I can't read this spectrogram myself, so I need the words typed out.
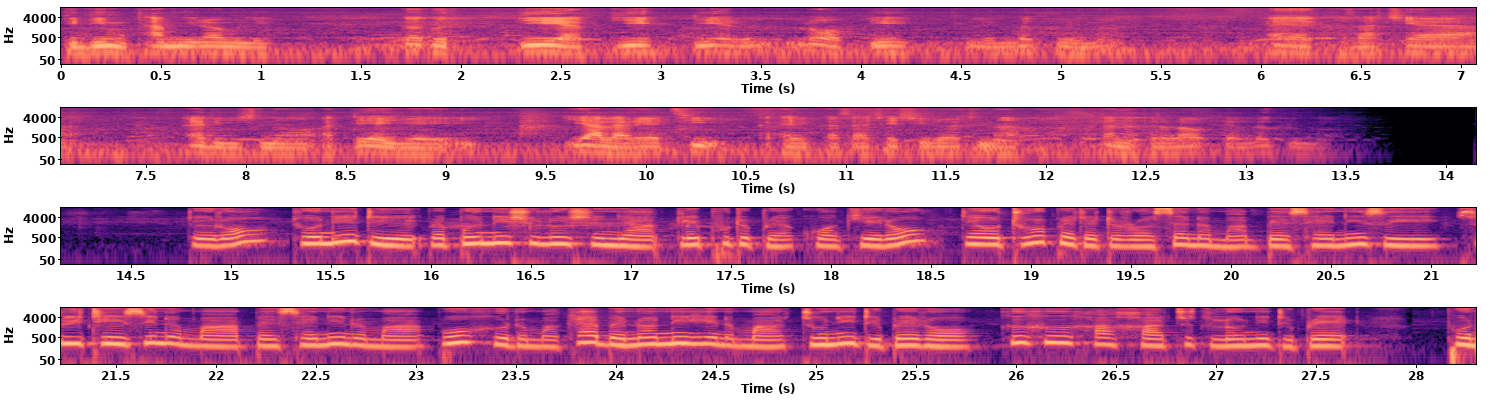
တီဒီမသမီရမလီကကပြေးရပြေးပြေးလောပြေးလေလောက်ကူနော်အဲခစားချာအဲ့ဒီကျွန်တော်အတဲ့ရေရလာတဲ့အထိအဲ့ခစား ချက်ရှိတော့ကျွန်တော်တန်တယ်လောက်ပြန်လောက်ကူဒီတော့ထိုနေ့ဒီရပနိရှုလို့ရှိညာကလစ်ဖုတပရခွန်ခေတော့တေအိုထိုးပရတတော်ဆက်နမှာပဲဆဲနီစီဆွီထေစီနမှာပဲဆဲနီနမှာဘိုးခုနမှာခက်ဘဲနော်နိဟိနမှာဂျူနီဒီပရတော့ခခခခကျွတ်လို့နိဒီပရဖုန်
